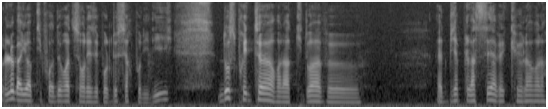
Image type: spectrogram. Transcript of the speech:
Le maillot à petit poids devrait être sur les épaules de Serpolidi. Deux sprinters voilà, qui doivent euh, être bien placés avec euh, là voilà.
